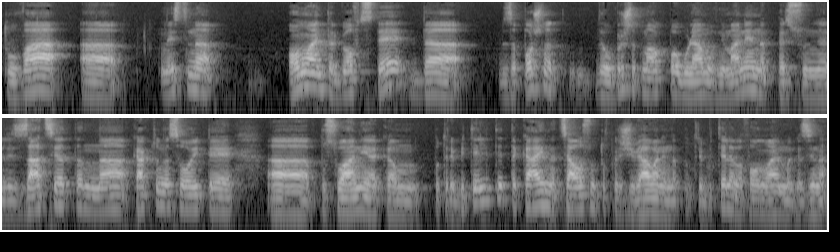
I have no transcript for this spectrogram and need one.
това а, наистина онлайн търговците да започнат да обръщат малко по-голямо внимание на персонализацията на както на своите а, послания към потребителите, така и на цялостното преживяване на потребителя в онлайн магазина.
